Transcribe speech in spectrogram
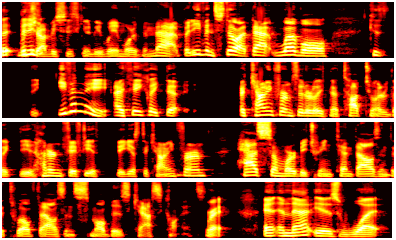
but, but which if, obviously is going to be way more than that. But even still, at that level, because even the I think like the accounting firms that are like in the top 200, like the 150th biggest accounting firm, has somewhere between 10,000 to 12,000 small biz CAS clients. Right, and and that is what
